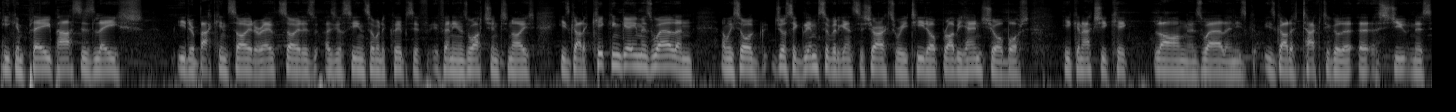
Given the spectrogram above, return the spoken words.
He can play passes late, either back inside or outside, as, as you'll see in some of the clips if, if anyone's watching tonight. He's got a kicking game as well, and, and we saw just a glimpse of it against the Sharks where he teed up Robbie Henshaw, but he can actually kick long as well, and he's, he's got a tactical astuteness.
